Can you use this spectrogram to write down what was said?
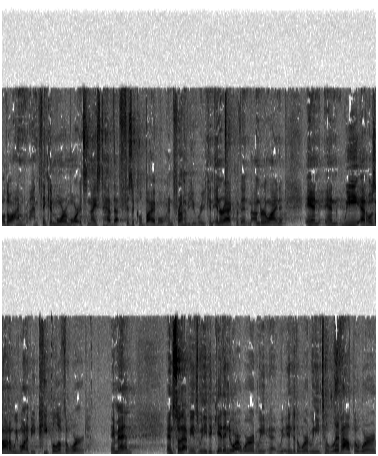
Although I'm, I'm thinking more and more, it's nice to have that physical Bible in front of you where you can interact with it and underline it. And, and we at Hosanna, we want to be people of the Word. Amen? And so that means we need to get into our Word, we, uh, we, into the Word, we need to live out the Word.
